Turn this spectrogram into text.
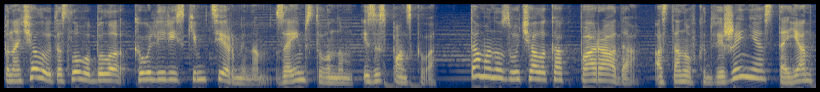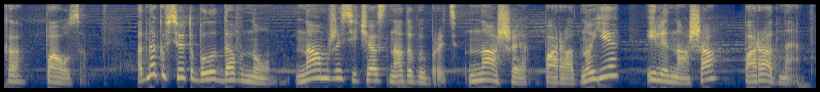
Поначалу это слово было кавалерийским термином, заимствованным из испанского. Там оно звучало как «парада» – остановка движения, стоянка, пауза. Однако все это было давно. Нам же сейчас надо выбрать наше парадное или наша парадная –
